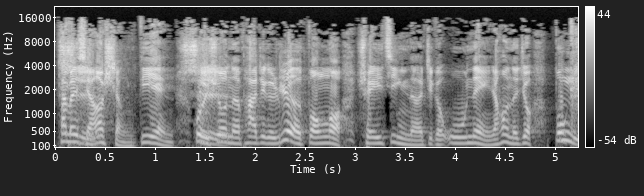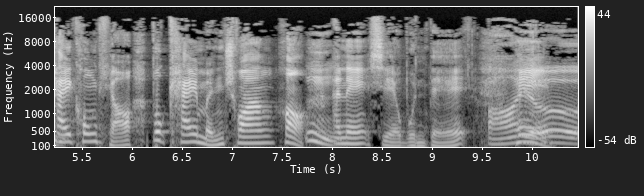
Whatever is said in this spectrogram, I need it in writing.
他们想要省电，或者说呢，怕这个热风哦吹进呢这个屋内，然后呢就不开空调，不开门窗哈，嗯，安呢写问题，哎呦。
